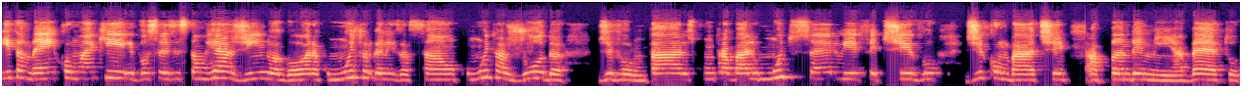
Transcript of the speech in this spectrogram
e também como é que vocês estão reagindo agora com muita organização, com muita ajuda de voluntários, com um trabalho muito sério e efetivo de combate à pandemia. Beto,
